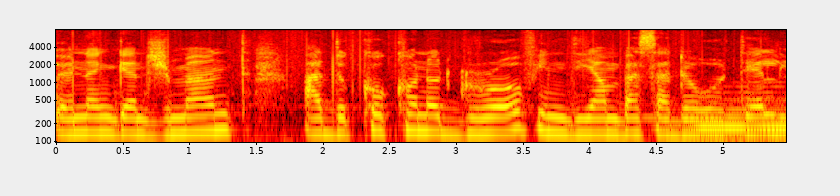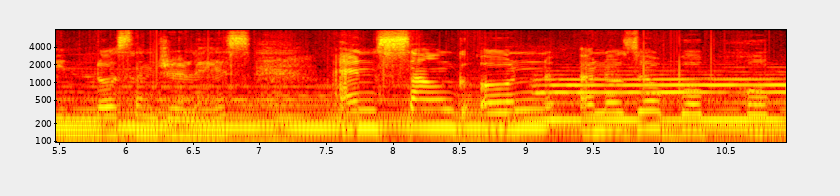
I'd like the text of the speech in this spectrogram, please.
an engagement at the Coconut Grove in the Ambassador Hotel in Los Angeles and sang on another Bob Hope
